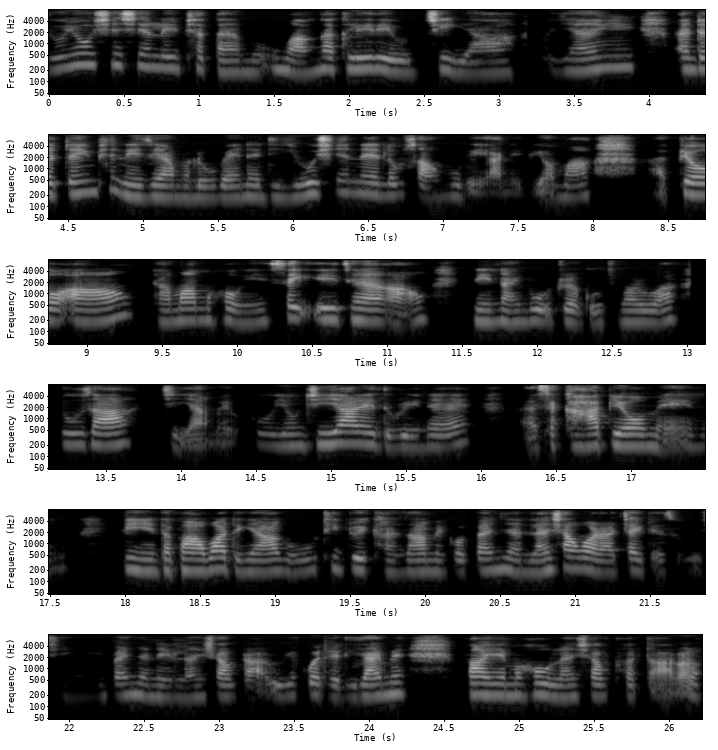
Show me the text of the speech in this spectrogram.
ရိုးရိုးရှင်းရှင်းလေးဖြတ်တန်းမှုဥမာငှက်ကလေးတွေကိုကြည် တာရန် entertain ဖြစ်နေကြရမလို့ပဲနဲ့ဒီရိုးရှင်းတဲ့လှုပ်ဆောင်မှုတွေကနေပြီးတော့မှပျော်အောင်ဒါမှမဟုတ်ရင်စိတ်အေးချမ်းအောင်နေနိုင်ဖို့အတွက်ကိုကျမတို့ကစူးစမ်းကြည့်ရမယ်ကိုယုံကြည်ရတဲ့သူတွေနဲ့စကားပြောမယ်ပြီးရင်တဘာဝတရားကိုထိတွေ့ခံစားမယ်ကိုပန်းညံလမ်းလျှောက်ရတာကြိုက်တယ်ဆိုလို့ရှိရင်ပန်းညံနဲ့လမ်းလျှောက်တာကိုရက်ွက်တယ်ဒီတိုင်းပဲဘာရမဟုတ်လမ်းလျှောက်ထွက်တာတော့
